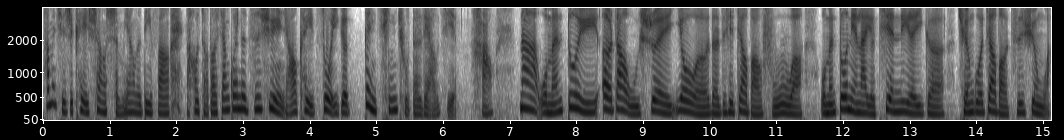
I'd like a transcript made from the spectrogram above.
他们其实可以上什么样的地方，然后找到相关的资讯，然后可以做一个更清楚的了解。好，那我们对于二到五岁幼儿的这些教保服务啊，我们多年来有建立了一个全国教保资讯网。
